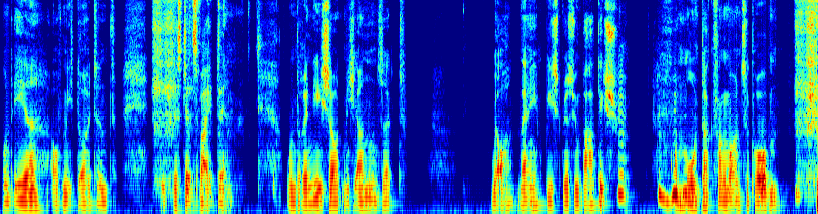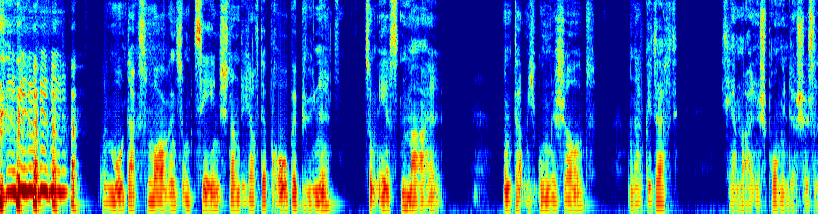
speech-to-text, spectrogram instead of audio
und er, auf mich deutend, das ist der Zweite. Und René schaut mich an und sagt, ja, nein, bist mir sympathisch. Hm. Am Montag fangen wir an zu proben. und montags morgens um 10 stand ich auf der Probebühne zum ersten Mal und habe mich umgeschaut und habe gedacht, Sie haben einen Sprung in der Schüssel.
